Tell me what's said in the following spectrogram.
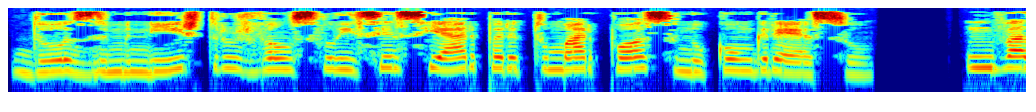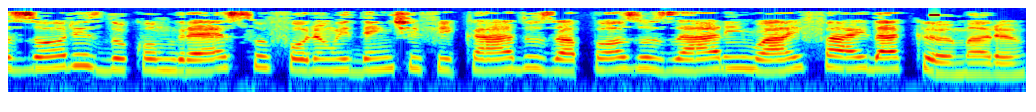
Doze ministros vão se licenciar para tomar posse no Congresso. Invasores do Congresso foram identificados após usarem Wi-Fi da Câmara.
